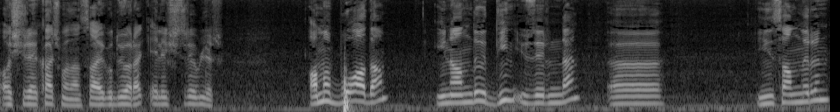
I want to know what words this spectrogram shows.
aşırıya kaçmadan saygı duyarak eleştirebilir. Ama bu adam inandığı din üzerinden eee, insanların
